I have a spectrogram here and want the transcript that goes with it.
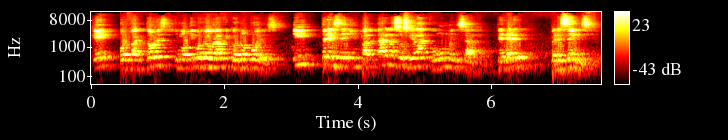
que por factores y motivos geográficos no puedes. Y 13. Impactar la sociedad con un mensaje. Tener presencia.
